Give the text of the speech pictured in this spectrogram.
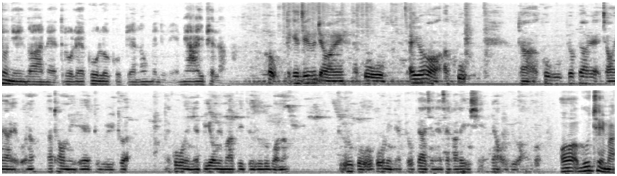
ချုပ်ငြိမ်သွားတဲ့သူတို့လည်းကိုယ့်လုပ်ကိုပြန်လုပ်မဲ့လူတွေအများကြီးဖြစ်လာမှာဟုတ်တကယ်ကျေးဇူးတင်ပါတယ်အခုအဲ့တော့အခုဒါအခုပြောပြတဲ့အကြောင်းအရာတွေပေါ့နော်နားထောင်နေတဲ့သူတွေအတွက်အခုအနေနဲ့ပြီးအောင်မြန်မာပြည်သူလူထုပေါ့နော်သူတို့ကိုအခုအနေနဲ့ပြောပြခြင်းတဲ့စကားလေးရှင်ညောင်းလို့ပြောအောင်ပေါ့။ အော်အခုချိန်မှာ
